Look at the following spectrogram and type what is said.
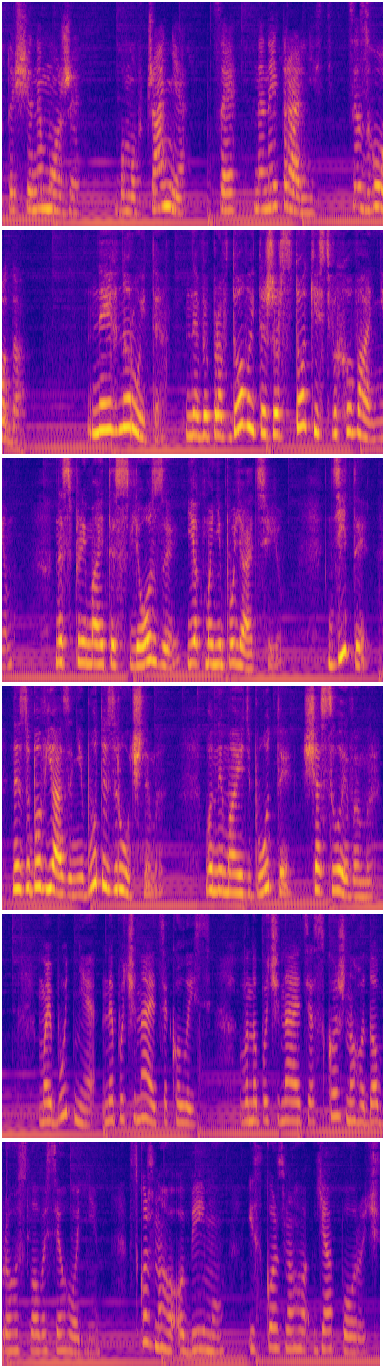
хто ще не може, бо мовчання це не нейтральність, це згода. Не ігноруйте, не виправдовуйте жорстокість вихованням, не сприймайте сльози як маніпуляцію. Діти не зобов'язані бути зручними, вони мають бути щасливими. Майбутнє не починається колись, воно починається з кожного доброго слова сьогодні, з кожного обійму і з кожного я поруч.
